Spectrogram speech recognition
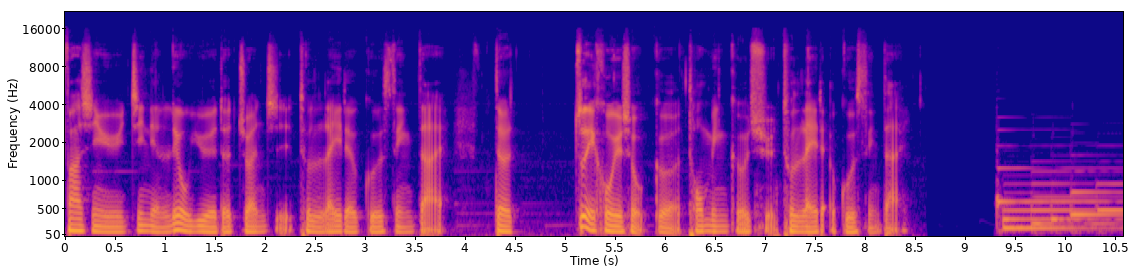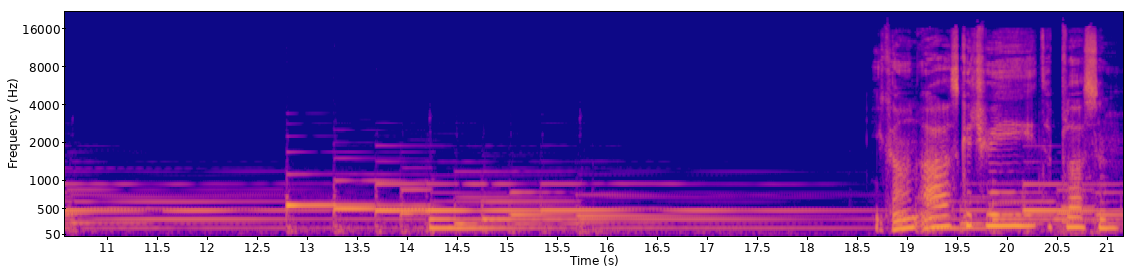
发行于今年六月的专辑《To Let a Good Thing Die》的最后一首歌，同名歌曲《To Let a Good Thing Die》。You can't ask a tree to blossom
